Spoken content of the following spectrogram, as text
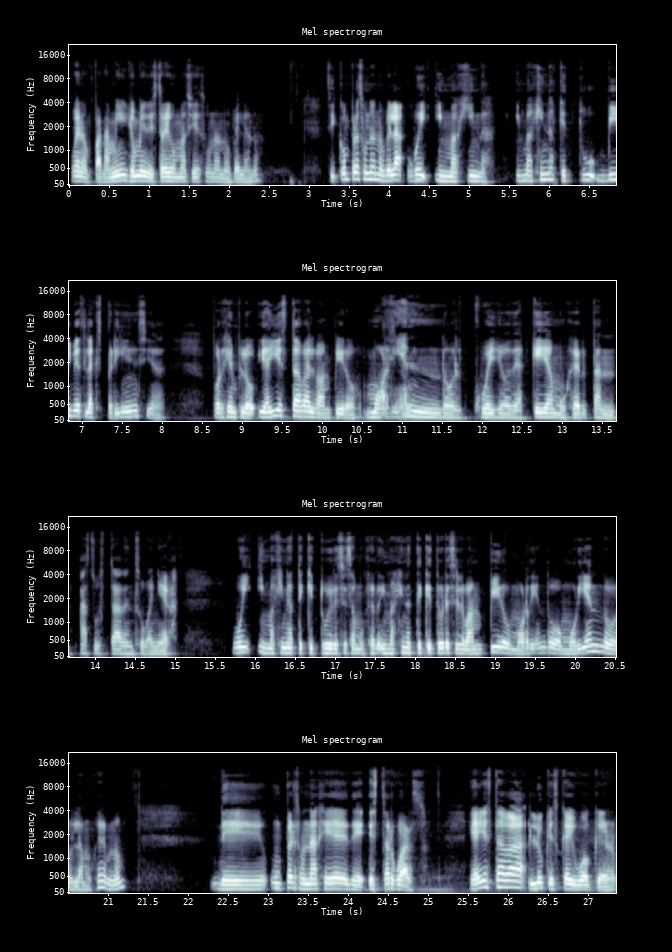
bueno, para mí yo me distraigo más si es una novela, ¿no? Si compras una novela, güey, imagina, imagina que tú vives la experiencia. Por ejemplo, y ahí estaba el vampiro mordiendo el cuello de aquella mujer tan asustada en su bañera. Uy, imagínate que tú eres esa mujer, imagínate que tú eres el vampiro mordiendo o muriendo la mujer, ¿no? De un personaje de Star Wars. Y ahí estaba Luke Skywalker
